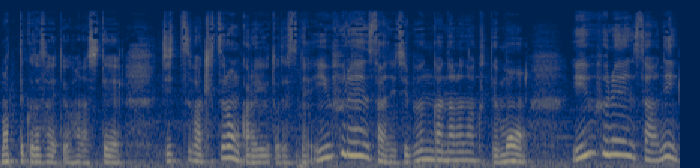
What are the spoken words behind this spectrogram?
待ってくださいという話で実は結論から言うとですねインフルエンサーに自分がならなくてもインフルエンサーに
